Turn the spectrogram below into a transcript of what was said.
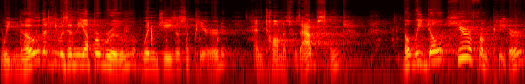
We know that he was in the upper room when Jesus appeared and Thomas was absent, but we don't hear from Peter,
